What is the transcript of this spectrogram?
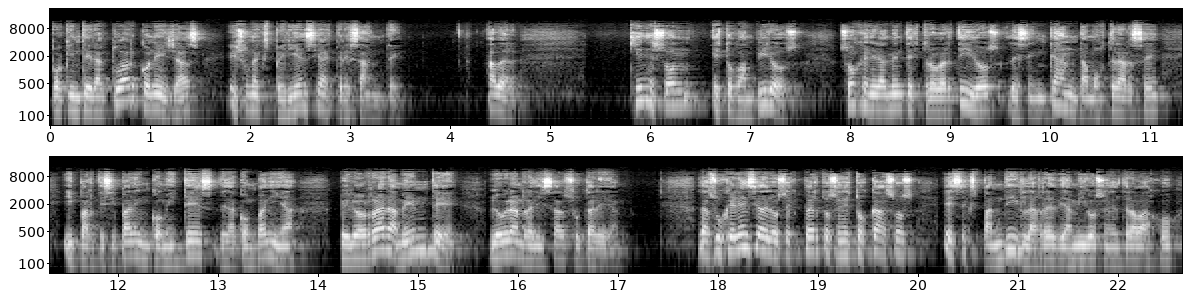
porque interactuar con ellas es una experiencia estresante. A ver, ¿quiénes son estos vampiros? Son generalmente extrovertidos, les encanta mostrarse y participar en comités de la compañía, pero raramente logran realizar su tarea. La sugerencia de los expertos en estos casos es expandir la red de amigos en el trabajo,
